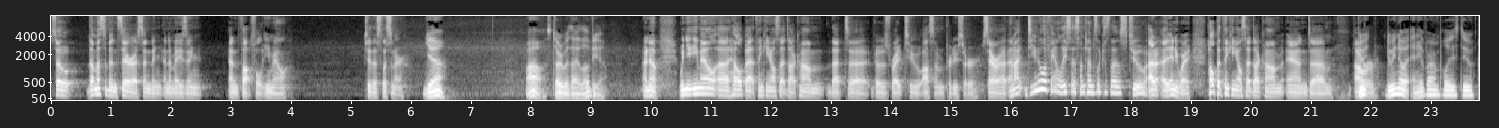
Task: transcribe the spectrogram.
So that must have been Sarah sending an amazing and thoughtful email to this listener. Yeah. Wow. Started with I love you. I know. When you email uh, help at thinkinglsat.com, that uh, goes right to awesome producer Sarah. And I, do you know if Annalisa sometimes looks at those too? I don't, uh, anyway, help at thinkinglsat.com and um, Do we, our. do we know what any of our employees do?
